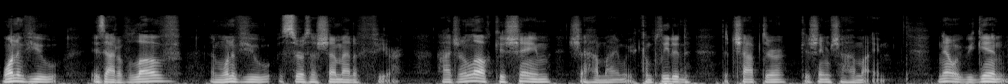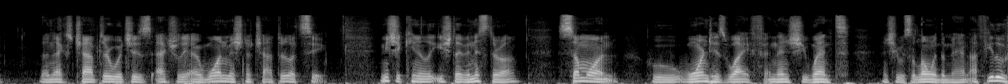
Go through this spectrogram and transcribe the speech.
One of you is out of love, and one of you serves Hashem out of fear. Hajalach Kishem Shahamayim. We've completed the chapter Kishem Shahamayim. Now we begin the next chapter, which is actually a one Mishnah chapter. Let's see. Someone who warned his wife, and then she went and she was alone with the man. Afilu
